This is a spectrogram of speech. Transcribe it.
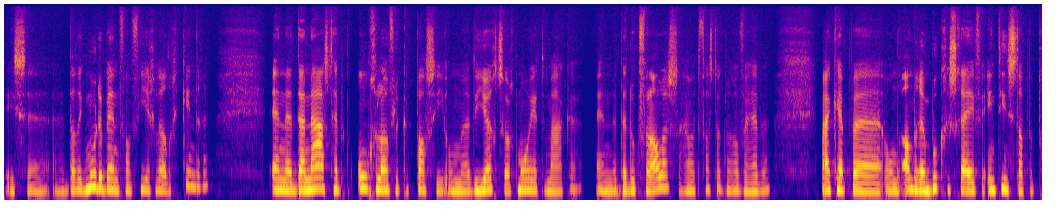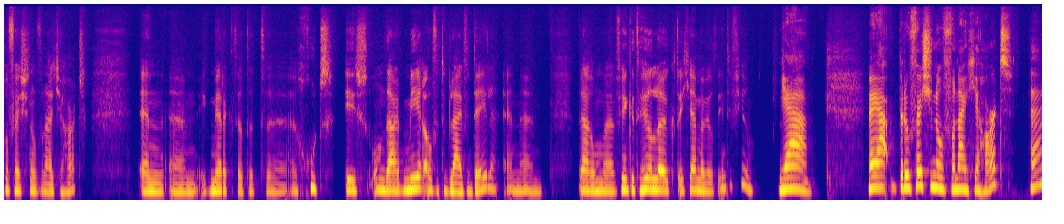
is dat ik moeder ben van vier geweldige kinderen. En uh, daarnaast heb ik ongelooflijke passie om uh, de jeugdzorg mooier te maken. En uh, daar doe ik van alles. Daar gaan we het vast ook nog over hebben. Maar ik heb onder andere een boek geschreven in 10 stappen professional vanuit je hart. En ehm, ik merk dat het goed is om daar meer over te blijven delen. En ehm, daarom vind ik het heel leuk dat jij me wilt interviewen. Ja, nou ja, professional vanuit je hart. Hè?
